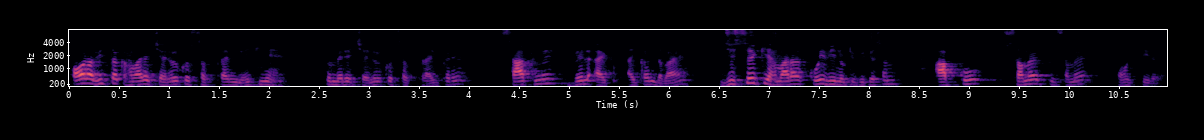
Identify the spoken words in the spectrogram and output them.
और अभी तक हमारे चैनल को सब्सक्राइब नहीं किए हैं तो मेरे चैनल को सब्सक्राइब करें, साथ में बेल आइकन दबाएँ, जिससे कि हमारा कोई भी नोटिफिकेशन आपको समय टू समय पहुँचती रहे।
